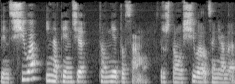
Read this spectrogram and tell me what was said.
Więc siła i napięcie to nie to samo. Zresztą siłę oceniamy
